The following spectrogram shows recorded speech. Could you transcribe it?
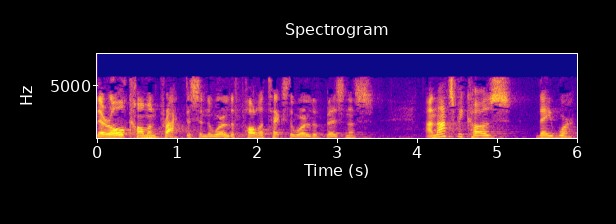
they're all common practice in the world of politics, the world of business. And that's because they work.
